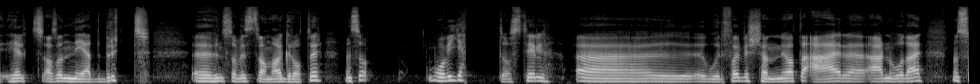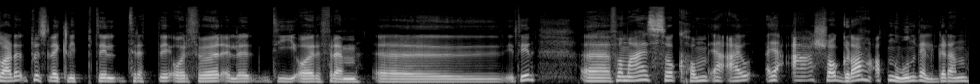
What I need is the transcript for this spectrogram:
helt altså nedbrutt. Hun står ved stranda og gråter. Men så må vi gjette oss til uh, hvorfor. Vi skjønner jo at det er, er noe der. Men så er det plutselig et klipp til 30 år før eller 10 år frem uh, i tid. Uh, for meg så kom jeg er, jo, jeg er så glad at noen velger den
